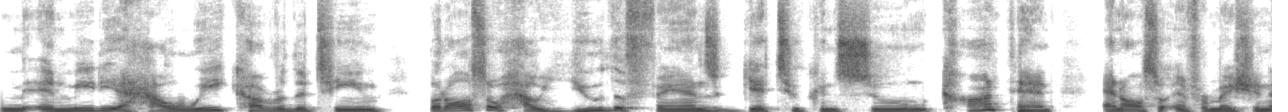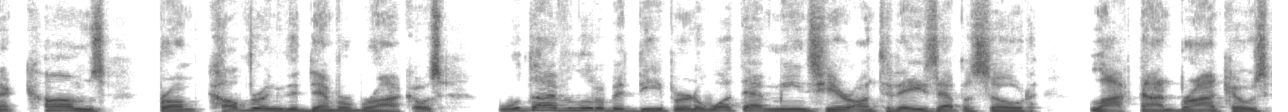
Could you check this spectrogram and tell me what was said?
in media, how we cover the team, but also how you, the fans, get to consume content and also information that comes from covering the Denver Broncos. We'll dive a little bit deeper into what that means here on today's episode, Locked On Broncos.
